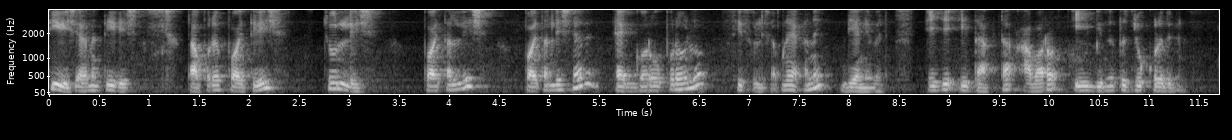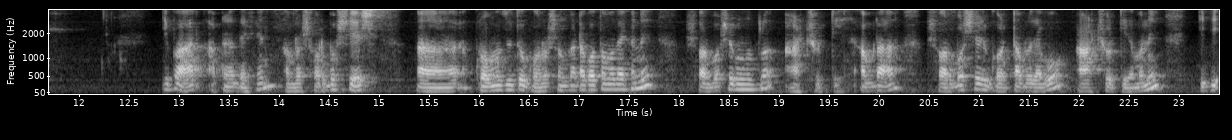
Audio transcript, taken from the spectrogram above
তিরিশ, এখানে তিরিশ। তারপরে পঁয়ত্রিশ, চল্লিশ। পঁয়তাল্লিশ, পঁয়তাল্লিশের এক গড় উপরে হলো ছিচল্লিশ। আপনি এখানে দিয়ে নেবেন। এই যে এই দাগটা আবারও এই বিন্দুতে যোগ করে দেবেন। এবার আপনারা দেখেন, আমরা সর্বশেষ ক্রমযুক্ত গণসংখ্যাটা কত আমাদের এখানে? সর্বশেষ গণ আটষট্টি। আমরা সর্বশেষ গড়টা আমরা যাব আটষট্টি। মানে এই যে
